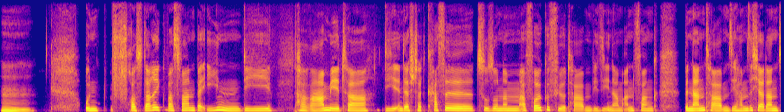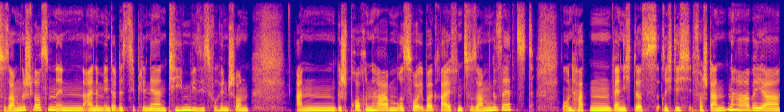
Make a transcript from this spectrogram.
Hm. Und Frau Starrick, was waren bei Ihnen die Parameter, die in der Stadt Kassel zu so einem Erfolg geführt haben, wie Sie ihn am Anfang benannt haben? Sie haben sich ja dann zusammengeschlossen in einem interdisziplinären Team, wie Sie es vorhin schon angesprochen haben, ressortübergreifend zusammengesetzt und hatten, wenn ich das richtig verstanden habe, ja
